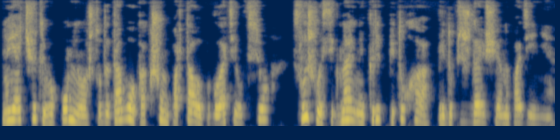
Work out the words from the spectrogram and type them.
Но я отчетливо помнила, что до того, как шум портала поглотил все, слышала сигнальный крик петуха, предупреждающий о нападении.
